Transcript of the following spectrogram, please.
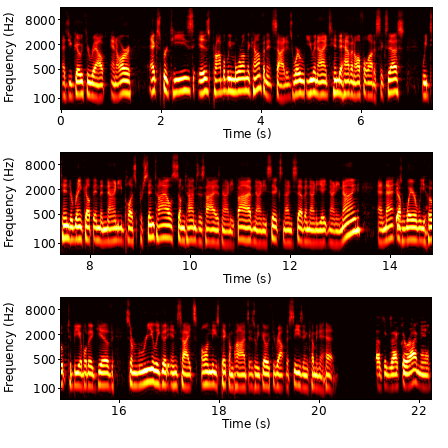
as you go throughout. And our expertise is probably more on the confidence side. It's where you and I tend to have an awful lot of success. We tend to rank up in the 90 plus percentiles, sometimes as high as 95, 96, 97, 98, 99. And that yep. is where we hope to be able to give some really good insights on these pick 'em pods as we go throughout the season coming ahead. That's exactly right, man.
